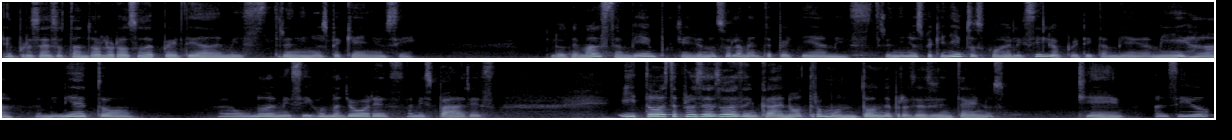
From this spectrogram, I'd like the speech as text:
el proceso tan doloroso de pérdida de mis tres niños pequeños y los demás también, porque yo no solamente perdí a mis tres niños pequeñitos con el exilio, perdí también a mi hija, a mi nieto, a uno de mis hijos mayores, a mis padres. Y todo este proceso desencadenó otro montón de procesos internos que han sido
